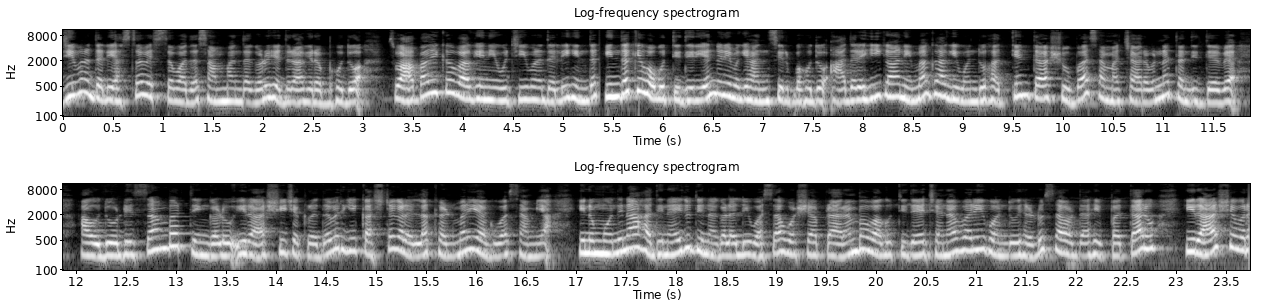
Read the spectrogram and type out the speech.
ಜೀವನದಲ್ಲಿ ಅಸ್ತವ್ಯಸ್ತವಾದ ಸಂಬಂಧಗಳು ಎದುರಾಗಿರಬಹುದು. ಸ್ವಾಭಾವಿಕವಾಗಿ ನೀವು ಜೀವನದಲ್ಲಿ ಹಿಂದ, ಹಿಂದಕ್ಕೆ ಹೋಗುತ್ತಿದ್ದೀರಿ ಎಂದು ನಿಮಗೆ ಅನಿಸಿರಬಹುದು. ಆದರೆ ಈಗ ನಿಮಗಾಗಿ ಒಂದು ಅತ್ಯಂತ ಶುಭ ಸಮಾಚಾರವನ್ನು ತಂದಿದ್ದೇವೆ. ಹೌದು, ಡಿಸೆಂಬರ್ ತಿಂಗಳು ಈ ರಾಶಿ ಚಕ್ರದವರಿಗೆ ಕಷ್ಟಗಳೆಲ್ಲ ಕಣ್ಮರೆಯಾಗುವ ಸಮಯ. ಇನ್ನು ಮುಂದಿನ ಹದಿನೈದು ದಿನಗಳಲ್ಲಿ ಹೊಸ ವರ್ಷ ಪ್ರಾರಂಭವಾಗುತ್ತಿದೆ. ಜನವರಿ ಒಂದು, ಎರಡು ಸಾವಿರದ ಇಪ್ಪತ್ತಾರು ಈ ರಾಶಿಯವರ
